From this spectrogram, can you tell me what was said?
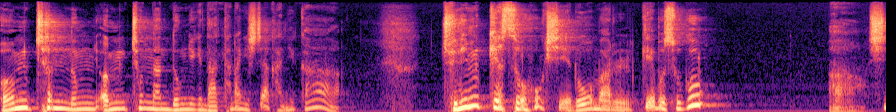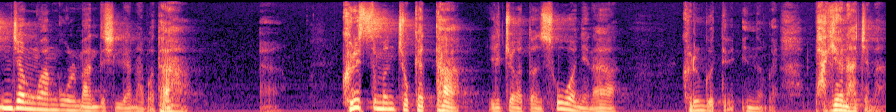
엄청 능, 엄청난 능력이 나타나기 시작하니까 주님께서 혹시 로마를 깨부수고 아, 신정왕국을 만드시려나 보다. 아, 그랬으면 좋겠다. 일종의 어떤 소원이나 그런 것들이 있는 거예요 박연하지만.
